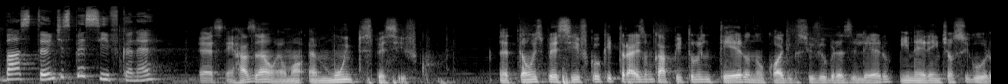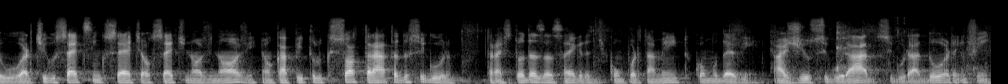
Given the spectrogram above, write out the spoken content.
bastante específica, né? É, você tem razão, é, uma, é muito específico é tão específico que traz um capítulo inteiro no Código Civil Brasileiro inerente ao seguro. O artigo 757 ao 799 é um capítulo que só trata do seguro. Traz todas as regras de comportamento, como deve agir o segurado, segurador, enfim.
